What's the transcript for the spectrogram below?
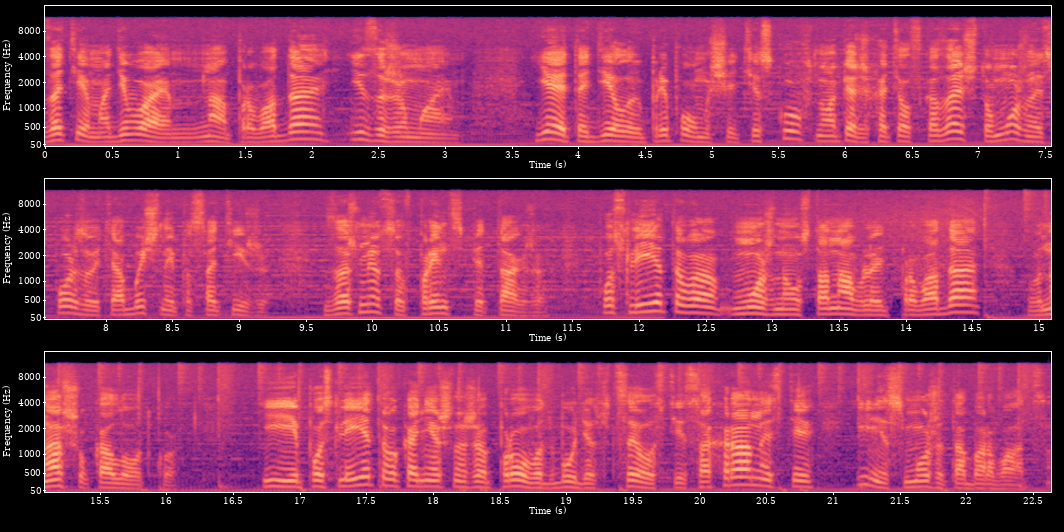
Затем одеваем на провода и зажимаем. Я это делаю при помощи тисков, но опять же хотел сказать, что можно использовать обычные пассатижи. Зажмется в принципе так же. После этого можно устанавливать провода в нашу колодку. И после этого, конечно же, провод будет в целости и сохранности и не сможет оборваться.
